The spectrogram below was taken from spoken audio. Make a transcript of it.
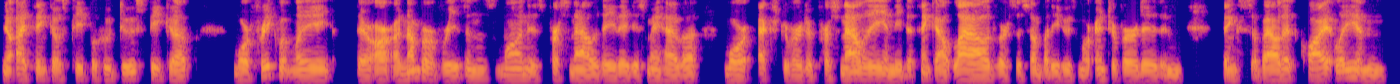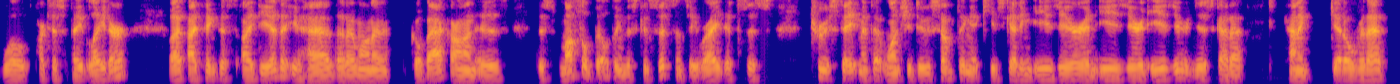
you know i think those people who do speak up more frequently there are a number of reasons. One is personality. They just may have a more extroverted personality and need to think out loud versus somebody who's more introverted and thinks about it quietly and will participate later. But I think this idea that you have that I want to go back on is this muscle building, this consistency, right? It's this true statement that once you do something, it keeps getting easier and easier and easier. You just got to kind of get over that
